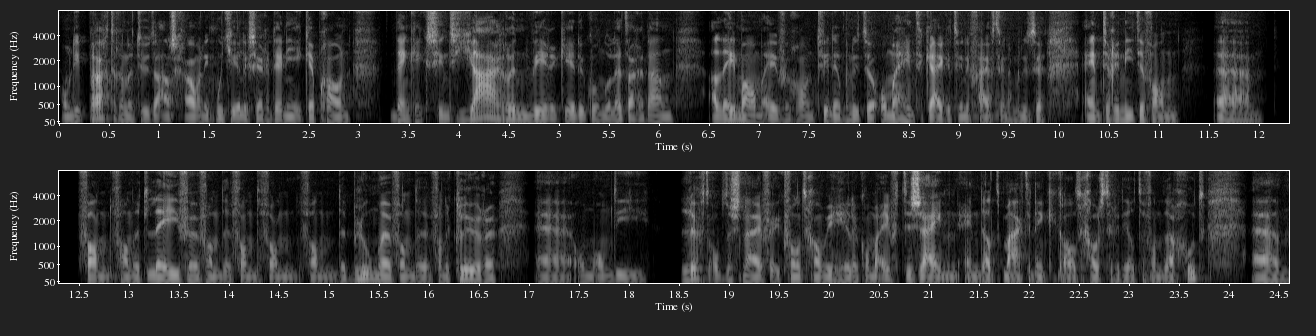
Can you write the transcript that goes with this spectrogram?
Om die prachtige natuur te aanschouwen. En ik moet je eerlijk zeggen, Danny, ik heb gewoon, denk ik, sinds jaren weer een keer de gondoletta gedaan. Alleen maar om even gewoon 20 minuten om me heen te kijken. 20, 25 minuten. En te genieten van... eh, van, van het leven, van de, van, van, van de bloemen, van de, van de kleuren. om, om die lucht op te snuiven. Ik vond het gewoon weer heerlijk om er even te zijn. En dat maakte denk ik al het grootste gedeelte van de dag goed. Ehm,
